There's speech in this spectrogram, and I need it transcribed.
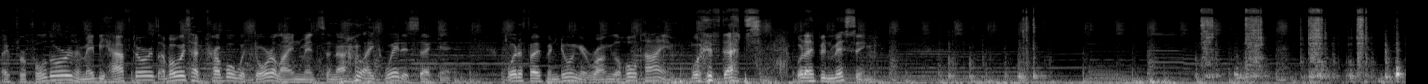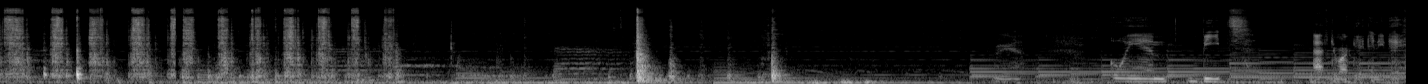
like for full doors or maybe half doors. I've always had trouble with door alignments and I'm like, wait a second. What if I've been doing it wrong the whole time? What if that's what I've been missing? Oh. OEM beats aftermarket any day.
